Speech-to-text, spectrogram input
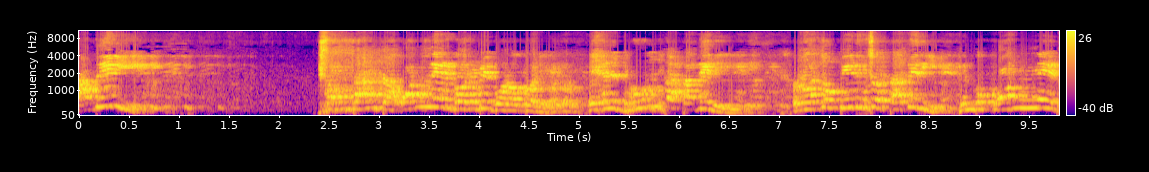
তাদেরই সন্তানটা অন্যের গর্বে বড় করে। এখানে ভ্রূণটা তাদেরই তাদেরই, কিন্তু অন্যের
